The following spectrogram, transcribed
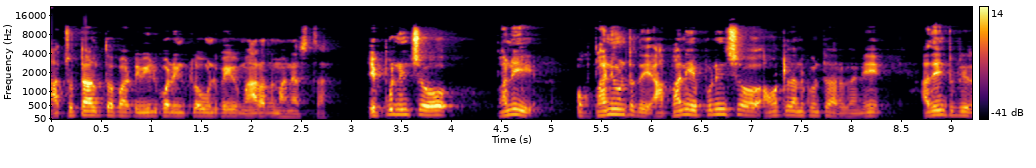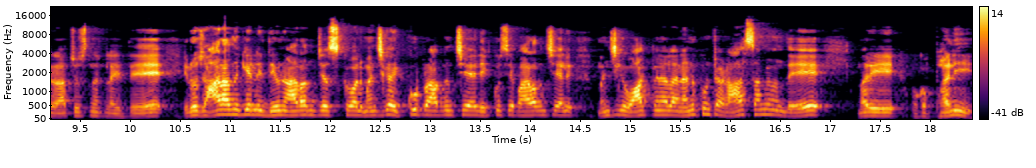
ఆ చుట్టాలతో పాటు వీళ్ళు కూడా ఇంట్లో ఉండిపోయి ఆరాధన మానేస్తారు. ఎప్పటి నుంచో పని ఒక పని ఉంటుంది. ఆ పని ఎప్పటి నుంచో అవట్లేదు అనుకుంటారు కానీ అదేంటి ప్రియరా చూసినట్లయితే ఈరోజు ఆరాధనకి వెళ్ళి దేవుని ఆరాధన చేసుకోవాలి మంచిగా ఎక్కువ ప్రార్థన చేయాలి ఎక్కువసేపు ఆరాధన చేయాలి మంచిగా వాక్ వినాలని అనుకుంటాడు. ఆ సమయం ఉంది మరి ఒక పని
